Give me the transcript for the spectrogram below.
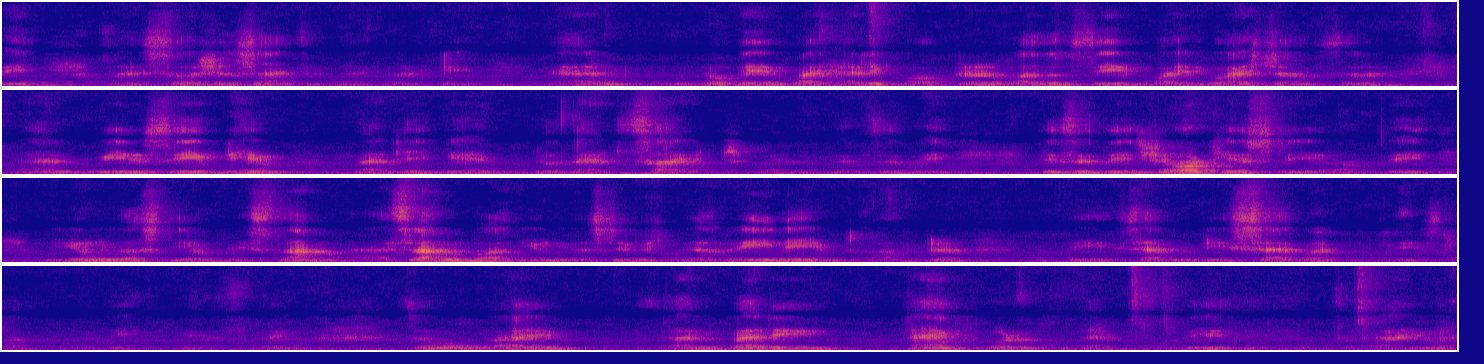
the uh, Social Sciences Faculty. And took him by helicopter, was received by the Vice Chancellor, and we received him when he came to that site. This is the, this is the short history of the University of Islam, Islamabad University, which was renamed after the 77, this, was the, this thing. So I, I'm very thankful that the, uh, I'm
